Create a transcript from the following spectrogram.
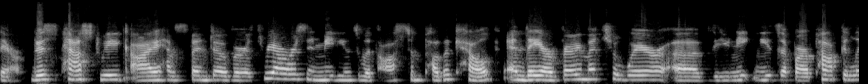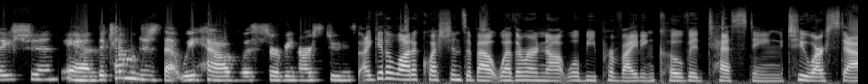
there. This past week, I have spent over three hours in meetings with Austin Public Health, and they are very much aware of the unique needs of our population and the challenges that we have with serving our students. I get a lot of questions about whether or not we'll be providing COVID testing to our staff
